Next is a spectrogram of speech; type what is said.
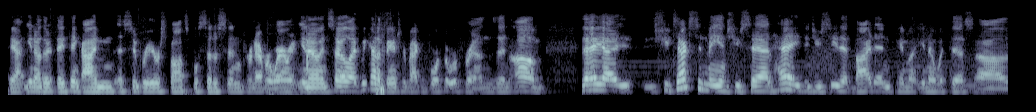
yeah, you know, they think I'm a super irresponsible citizen for never wearing, you know, and so like we kind of banter back and forth, but we're friends. And um, they, uh, she texted me and she said, "Hey, did you see that Biden came up, you know, with this, uh,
